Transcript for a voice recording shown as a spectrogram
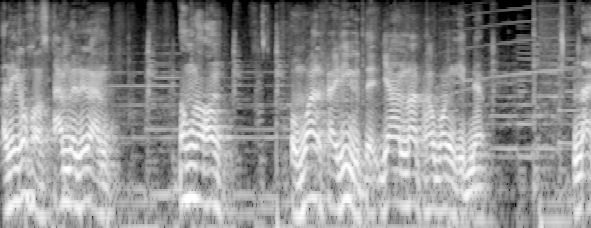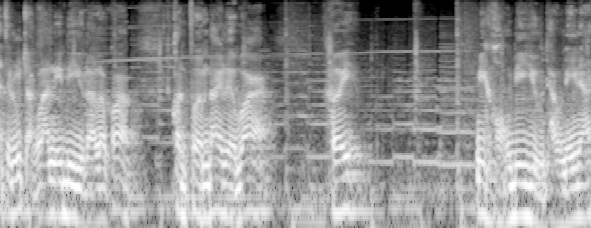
อันนี้ก็ขอสแตมป์เลยด้วยกัน ต้องลอง ผมว่าใครที่อยู่แต่ย่านลาดพร้าววังหินเนี่ยน่าจะรู้จักร้านนี้ดีอยู่แล้ว แล้วก็คอนเฟิร์มได้เลยว่า เฮ้ย มีของดีอยู่แถวนี้นะ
